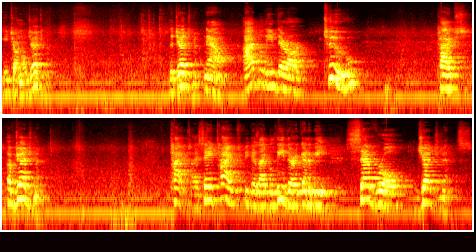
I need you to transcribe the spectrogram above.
eternal judgment the judgment. Now, I believe there are two types of judgment. Types. I say types because I believe there are going to be several judgments.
